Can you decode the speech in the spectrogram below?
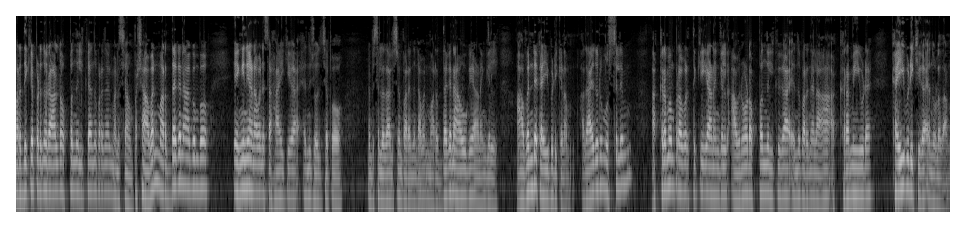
മർദ്ദിക്കപ്പെടുന്ന ഒരാളുടെ ഒപ്പം നിൽക്കുക എന്ന് പറഞ്ഞാൽ മനസ്സിലാവും. പക്ഷെ അവൻ മർദ്ദകനാകുമ്പോൾ എങ്ങനെയാണ് അവനെ സഹായിക്കുക എന്ന് ചോദിച്ചപ്പോൾ നബി സല്ലാ അലുസ്ലം പറയുന്നുണ്ട് അവൻ മർദ്ദകനാവുകയാണെങ്കിൽ അവന്റെ കൈ പിടിക്കണം. അതായത് ഒരു മുസ്ലിം അക്രമം പ്രവർത്തിക്കുകയാണെങ്കിൽ അവനോടൊപ്പം നിൽക്കുക എന്ന് പറഞ്ഞാൽ ആ അക്രമിയുടെ കൈ പിടിക്കുക എന്നുള്ളതാണ്.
